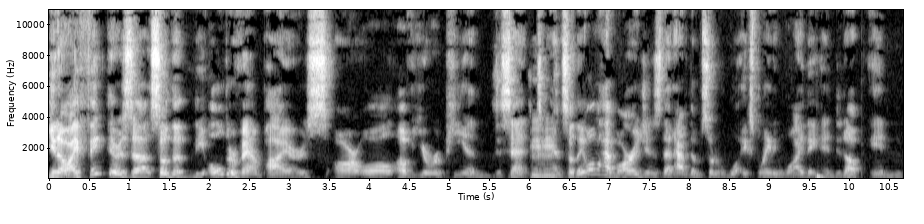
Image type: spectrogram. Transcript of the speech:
You know, I think there's uh so the the older vampires are all of European descent, Mhm. and so they all have origins that have them sort of w- explaining why they ended up in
